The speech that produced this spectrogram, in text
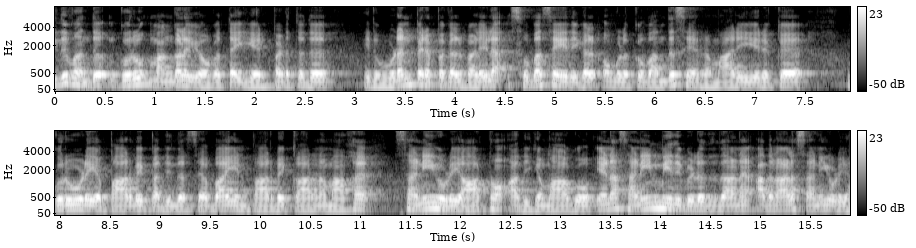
இது வந்து குரு மங்கள யோகத்தை ஏற்படுத்துது. இது உடன்பிறப்புகள் வழியில் சுப செய்திகள் உங்களுக்கு வந்து சேர்ற மாதிரி இருக்குது குருவுடைய பார்வை பதிந்த செவ்வாயின் பார்வை காரணமாக சனியுடைய ஆட்டம் அதிகமாகும் ஏன்னா சனியின் மீது விழுது தானே அதனால் சனியுடைய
